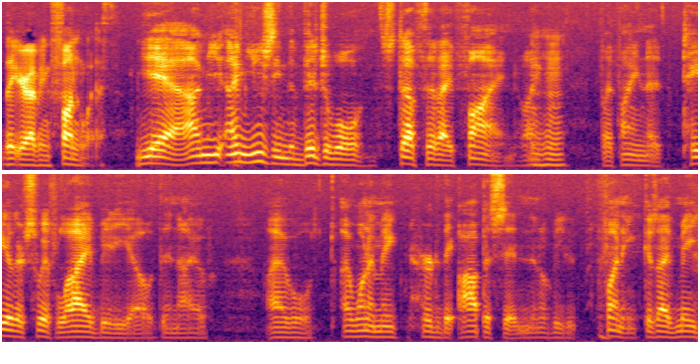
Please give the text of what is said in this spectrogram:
that you're having fun with. Yeah, I'm I'm using the visual stuff that I find. Like Mhm. if I find a Taylor Swift live video, then I I will I want to make her the opposite, and it'll be funny because I've made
